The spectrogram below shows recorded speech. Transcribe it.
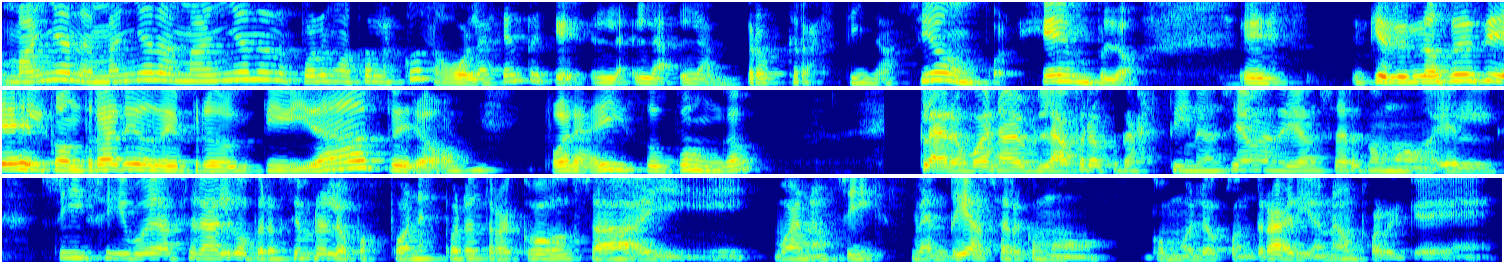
mañana, mañana, mañana nos ponemos a hacer las cosas. O la gente que, la procrastinación, por ejemplo, es, que no sé si es el contrario de productividad, pero por ahí supongo. Claro, bueno, la procrastinación vendría a ser como el, sí, sí, voy a hacer algo, pero siempre lo pospones por otra cosa y, bueno, sí, vendría a ser como, como lo contrario, ¿no? Porque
